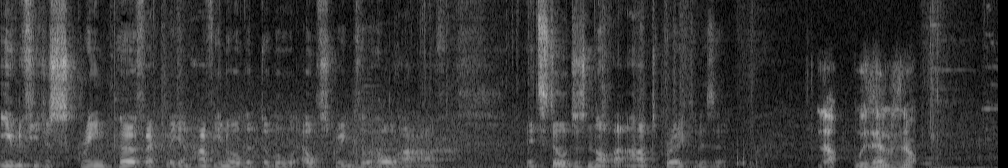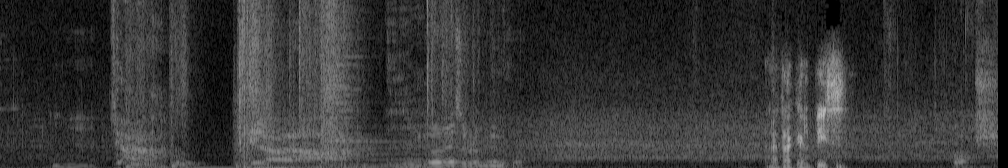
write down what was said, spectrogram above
even if you just screen perfectly and have you know the double elf screen for the whole half, it's still just not that hard to break it, is it? No, with elves, no. There you go. There's a removal. An attack el piece. Bosh.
